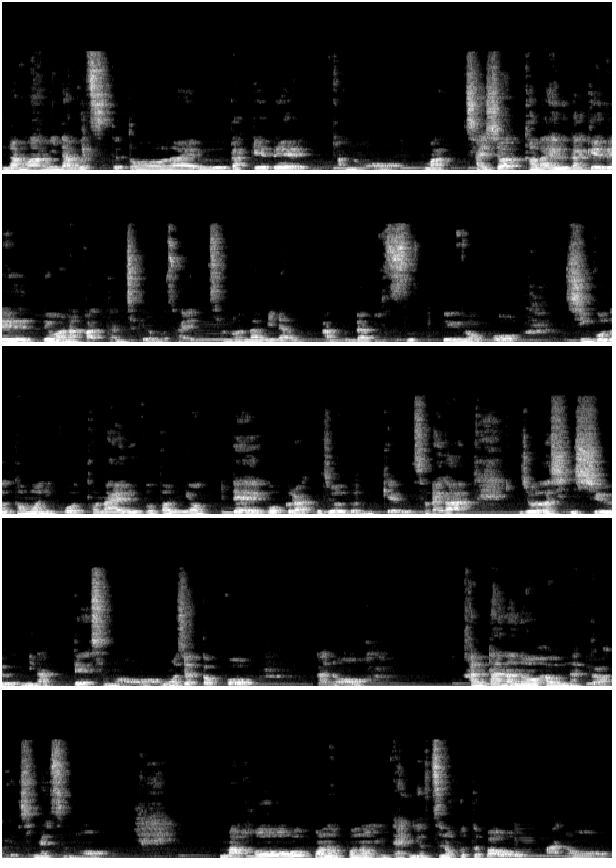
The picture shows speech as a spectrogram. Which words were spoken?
生阿弥陀仏って唱えるだけで、あの、まあ、最初は唱えるだけでではなかったんですけども、その涙阿弥陀仏っていうのをこう、信仰とともにこう唱えることによって極楽浄土に行ける。それが浄土真宗になって、その、もうちょっとこう、あの、簡単なノウハウになったわけですね。その、まあ、ほうぽのぽのみたいに4つの言葉を、あの、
